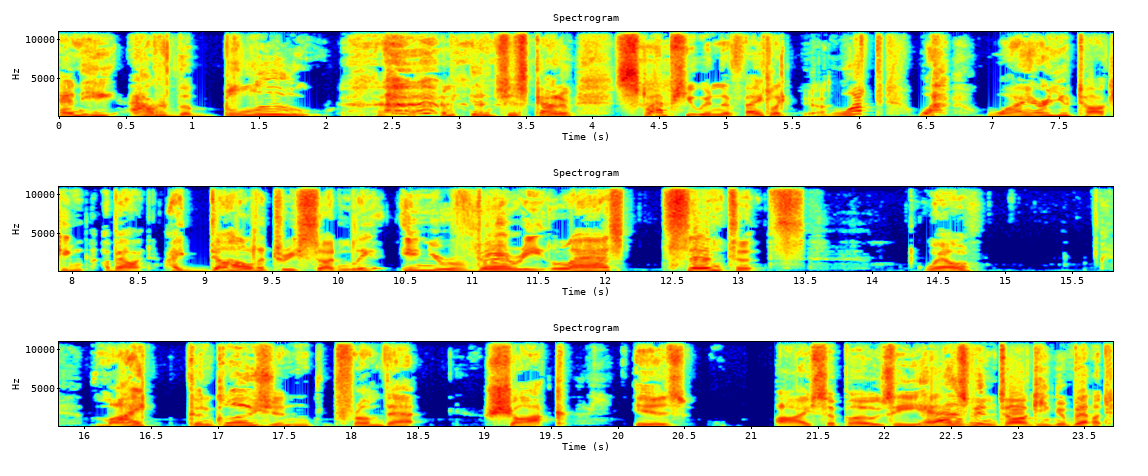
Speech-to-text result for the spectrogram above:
And he, out of the blue, I mean, it just kind of slaps you in the face like, yeah. what? Why, why are you talking about idolatry suddenly in your very last sentence? Well, my conclusion from that shock is I suppose he has been talking about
